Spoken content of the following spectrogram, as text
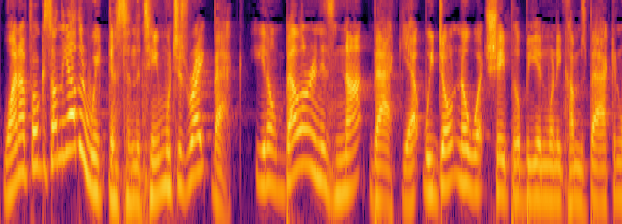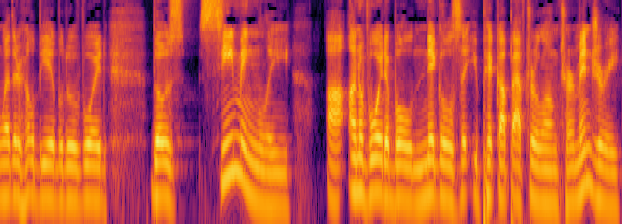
why not focus on the other weakness in the team, which is right back? You know, Bellerin is not back yet. We don't know what shape he'll be in when he comes back and whether he'll be able to avoid those seemingly uh, unavoidable niggles that you pick up after a long term injury.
